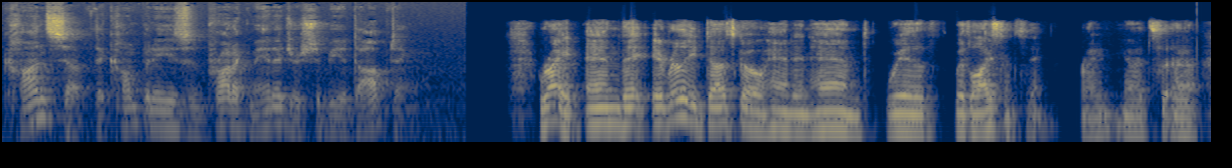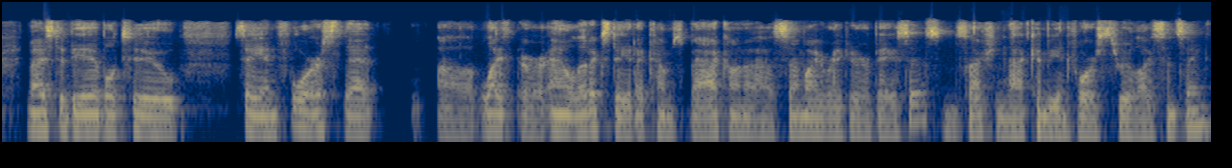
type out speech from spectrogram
concept that companies and product managers should be adopting. Right, and it really does go hand in hand with with licensing, right? You know, it's uh, nice to be able to say enforce that uh, li- or analytics data comes back on a semi-regular basis and such, and that can be enforced through licensing,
